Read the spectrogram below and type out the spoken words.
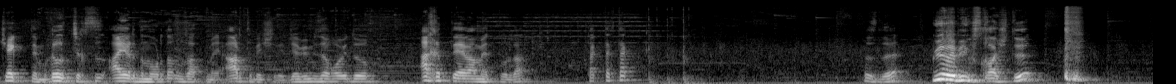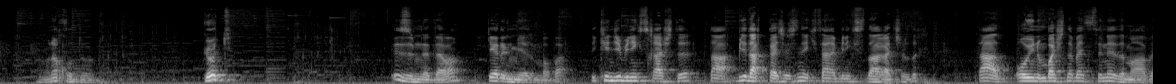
çektim kılçıksız ayırdım oradan uzatmayı. Artı 5'i de cebimize koyduk. Akıt devam et buradan. Tak tak tak. Hızlı. Yine bir kaçtı. Ne kodum. Göt. Üzümle devam. Gerilmeyelim baba. İkinci 1000x kaçtı. Daha bir dakika içerisinde iki tane 1000x daha kaçırdık. Daha oyunun başında ben size ne dedim abi?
